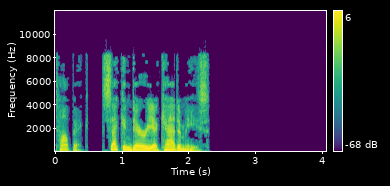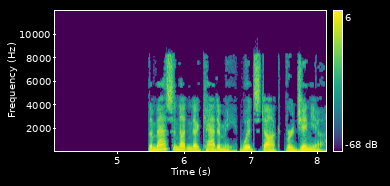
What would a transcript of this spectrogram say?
Topic: Secondary academies The Massanutten Academy Woodstock, Virginia.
